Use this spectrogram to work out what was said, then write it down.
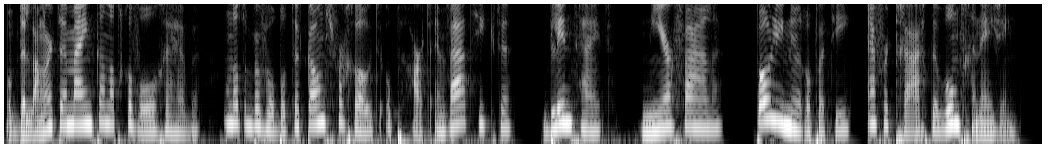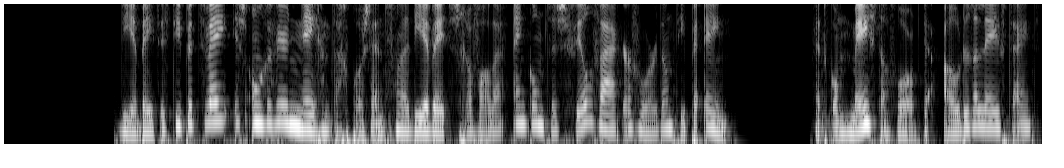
Op de lange termijn kan dat gevolgen hebben omdat het bijvoorbeeld de kans vergroot op hart- en vaatziekten, blindheid, nierfalen, polyneuropathie en vertraagde wondgenezing. Diabetes type 2 is ongeveer 90% van de diabetesgevallen en komt dus veel vaker voor dan type 1. Het komt meestal voor op de oudere leeftijd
